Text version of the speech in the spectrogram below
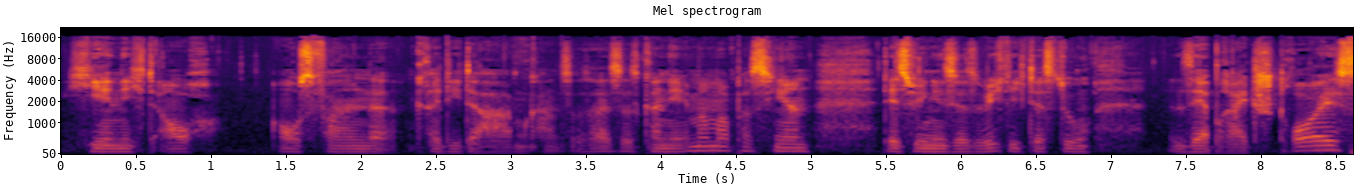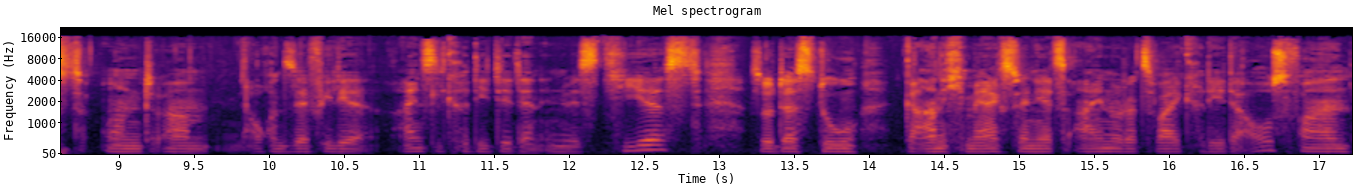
hier nicht auch ausfallende Kredite haben kannst. Das heißt, es kann dir immer mal passieren. Deswegen ist es wichtig, dass du sehr breit streust und ähm, auch in sehr viele Einzelkredite dann investierst, so dass du gar nicht merkst, wenn jetzt ein oder zwei Kredite ausfallen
